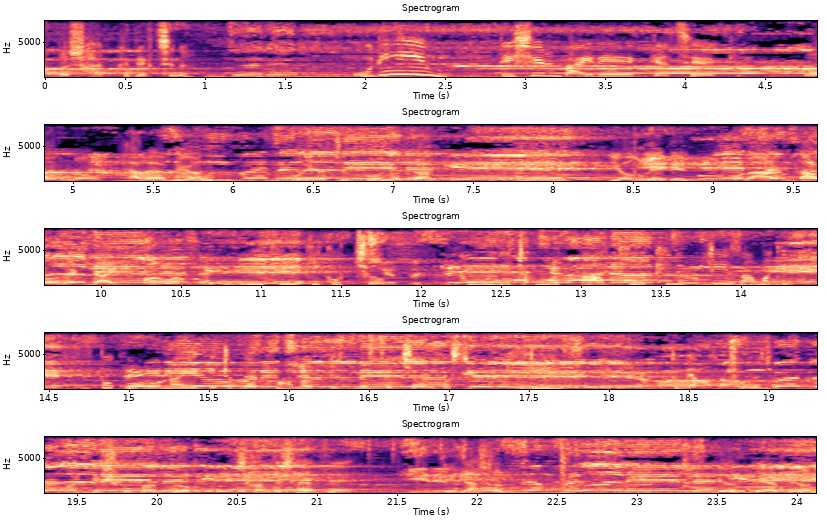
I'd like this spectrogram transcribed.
আপনার সাহেবকে দেখছি না? উনি দেশের বাইরে গেছে আর কি। ও নো হ্যালো এভরিওয়ান উনি হচ্ছেন পূর্ণতা। ইয়ং লেডি ওনার দারুণ একটা আইটি ফার্ম আছে। তুমি কি করছ? কেমন এটা আমার পার্টি এখানে প্লিজ আমাকে তো করো না। এটা দেখো আমার বিজনেসের জায়গা প্লিজ তুমি এখন চলে যাও। আমার কি সৌভাগ্য? শান্ত সাহেব প্লিজ আসুন। এভরিওয়ান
